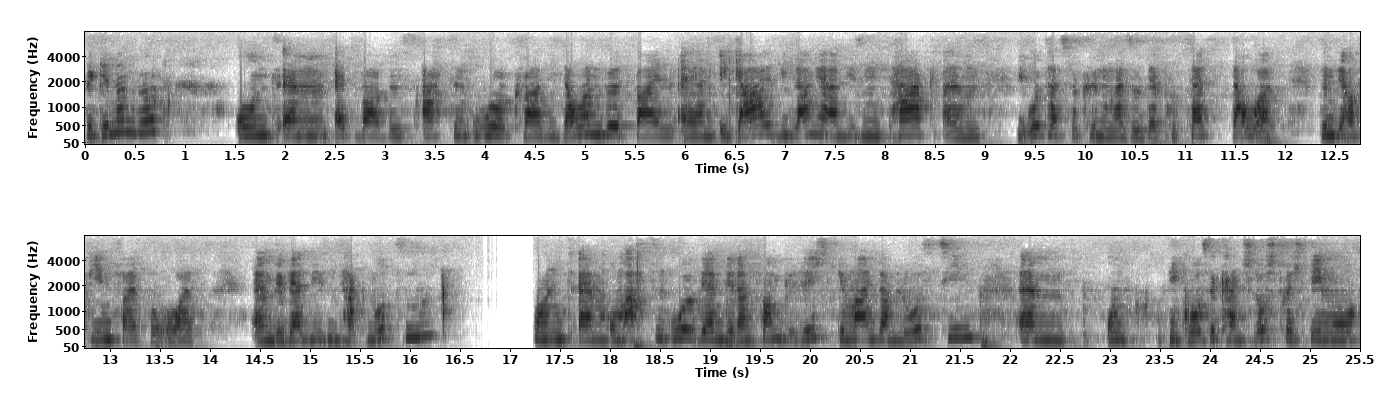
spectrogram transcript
beginnen wird und ähm, etwa bis 18 Uhr quasi dauern wird, weil ähm, egal wie lange an diesem Tag ähm, die Urteilsverkündung, also der Prozess dauert, sind wir auf jeden Fall vor Ort. Ähm, wir werden diesen Tag nutzen und ähm, um 18 Uhr werden wir dann vom Gericht gemeinsam losziehen ähm, und die große Kein-Schlussstrich-Demo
